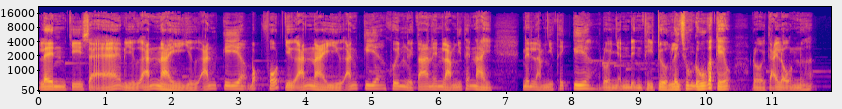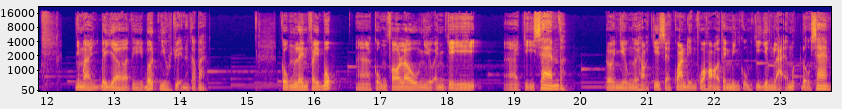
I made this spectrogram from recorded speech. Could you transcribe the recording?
lên chia sẻ dự án này dự án kia bóc phốt dự án này dự án kia khuyên người ta nên làm như thế này nên làm như thế kia rồi nhận định thị trường lên xuống đủ các kiểu rồi cãi lộn nữa. Nhưng mà bây giờ thì bớt nhiều chuyện nữa các bạn. Cũng lên facebook à, cũng follow nhiều anh chị à, chỉ xem thôi. Rồi nhiều người họ chia sẻ quan điểm của họ thì mình cũng chỉ dừng lại ở mức độ xem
